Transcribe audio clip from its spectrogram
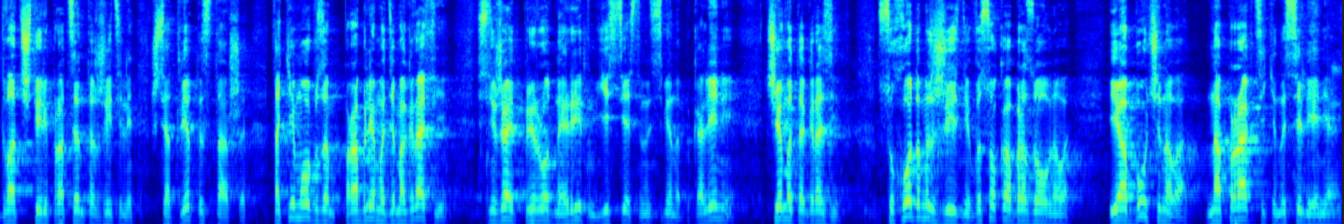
24% жителей 60 лет и старше. Таким образом, проблема демографии снижает природный ритм естественной смены поколений. Чем это грозит? С уходом из жизни высокообразованного и обученного на практике населения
